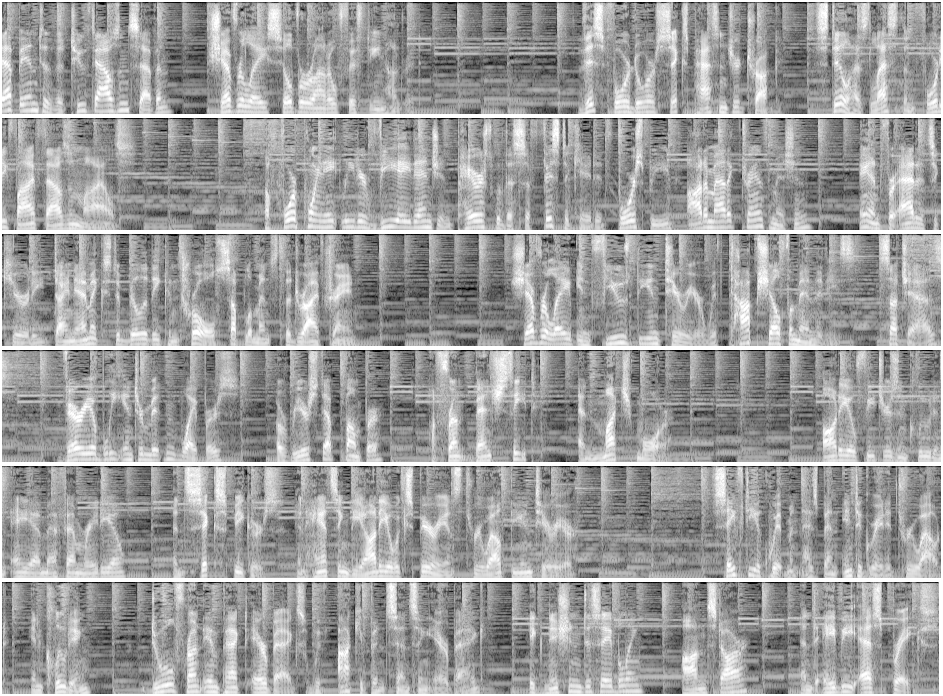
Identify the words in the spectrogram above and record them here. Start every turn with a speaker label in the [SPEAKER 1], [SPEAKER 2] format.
[SPEAKER 1] Step into the 2007 Chevrolet Silverado 1500. This four-door, six-passenger truck still has less than 45,000 miles. A 4.8-liter V8 engine pairs with a sophisticated four-speed automatic transmission, and for added security, dynamic stability control supplements the drivetrain. Chevrolet infused the interior with top-shelf amenities, such as variably intermittent wipers, a rear step bumper, a front bench seat, and much more. Audio features include an AM-FM radio and six speakers, enhancing the audio experience throughout the interior. Safety equipment has been integrated throughout, including dual front impact airbags with occupant sensing airbag, ignition disabling, OnStar, and ABS brakes.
